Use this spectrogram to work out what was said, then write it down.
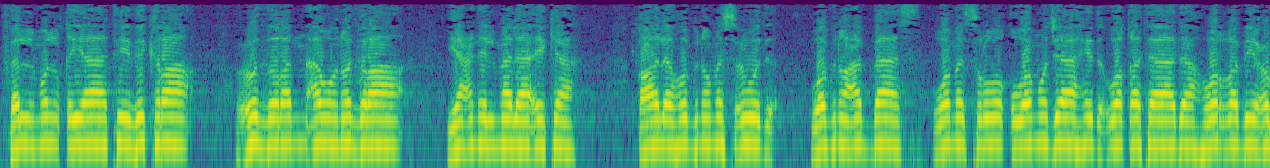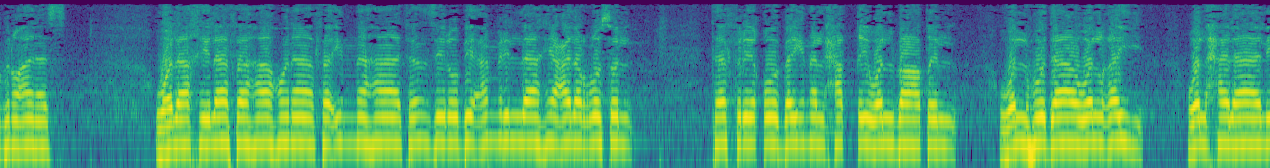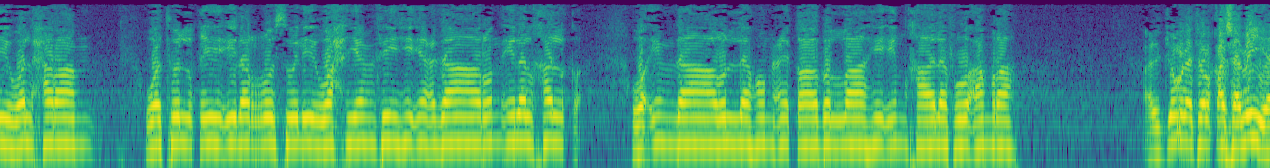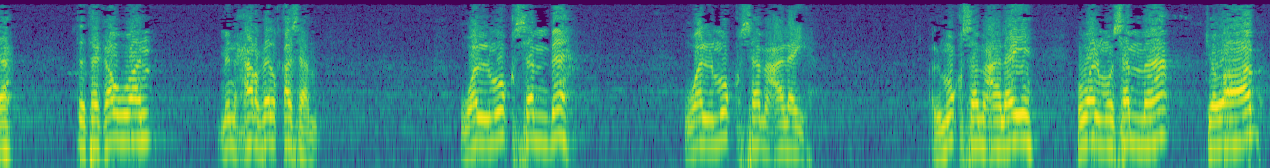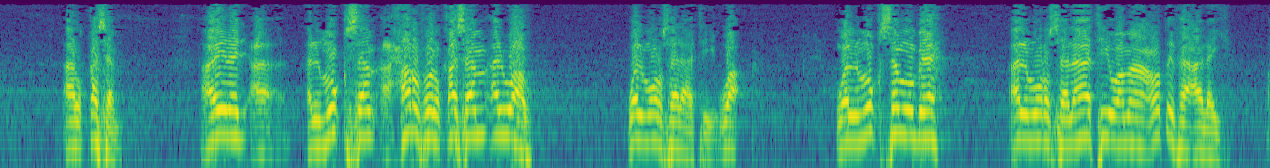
فالملقيات ذكرا عذرا أو نذرا يعني الملائكة. قاله ابن مسعود وابن عباس ومسروق ومجاهد وقتادة والربيع بن أنس. ولا خلاف ها هنا فإنها تنزل بأمر الله على الرسل تفرق بين الحق والباطل والهدى والغي والحلال والحرام وتلقي إلى الرسل وحيا فيه إعذار إلى الخلق وإنذار لهم عقاب الله إن خالفوا أمره. الجملة القسمية تتكون من حرف القسم. والمقسم به والمقسم عليه. المقسم عليه هو المسمى جواب القسم. أين المقسم حرف القسم الواو والمرسلات و. والمقسم به المرسلات وما عطف عليه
